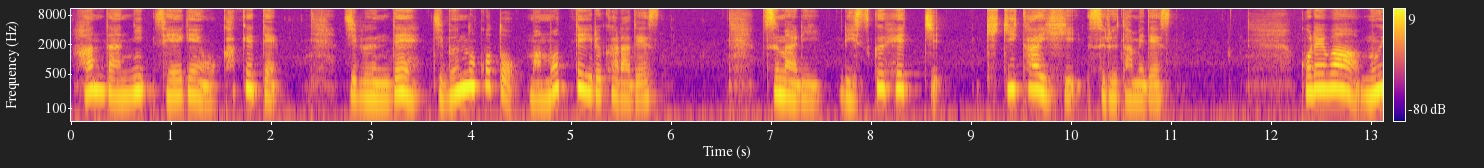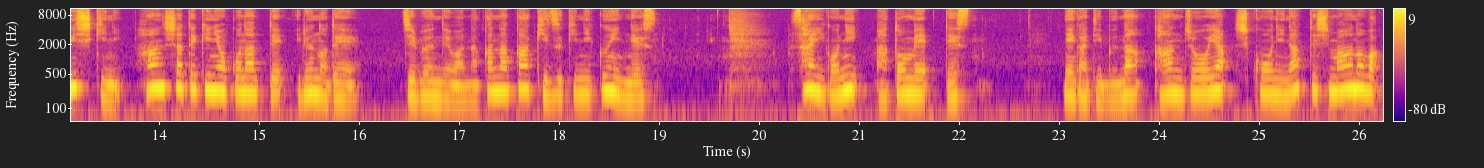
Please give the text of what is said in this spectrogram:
判断に制限をかけて自分で自分のことを守っているからです。つまりリスクヘッジ危機回避するためです。これは無意識に反射的に行っているので自分ではなかなか気づきにくいんです。最後にまとめです。ネガティブな感情や思考になってしまうのは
